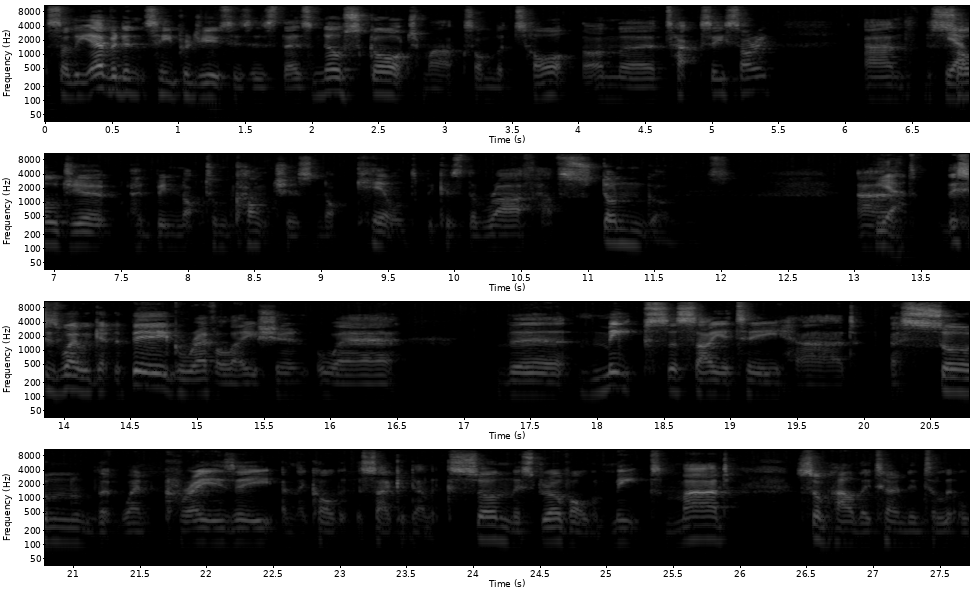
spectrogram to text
So the evidence he produces is there's no scorch marks on the to- on the taxi, sorry, and the Yeah. soldier had been knocked unconscious, not killed, because the Wrath have stun guns. And Yeah. this is where we get the big revelation where the Meep Society had a sun that went crazy, and they called it the psychedelic sun. This drove all the Meeps mad. Somehow they turned into little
